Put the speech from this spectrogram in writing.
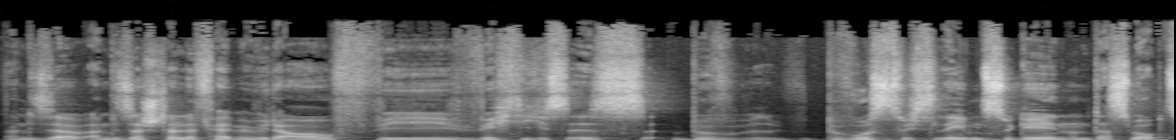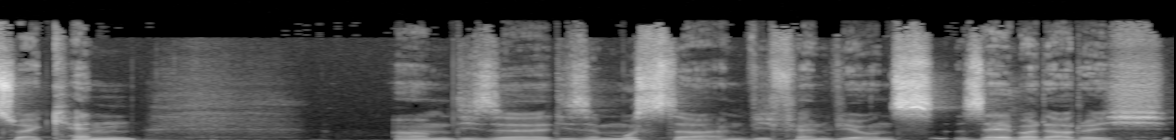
an, dieser, an dieser Stelle fällt mir wieder auf, wie wichtig es ist, be bewusst durchs Leben zu gehen und das überhaupt zu erkennen ähm, diese, diese Muster, inwiefern wir uns selber dadurch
